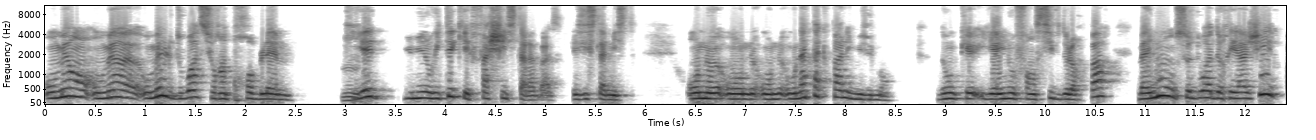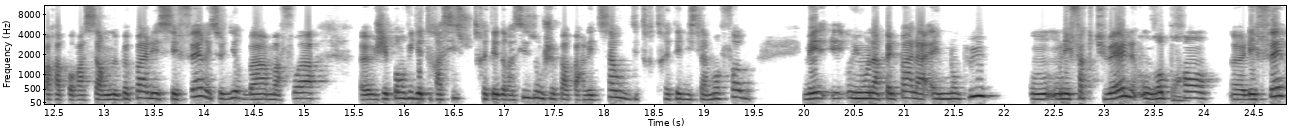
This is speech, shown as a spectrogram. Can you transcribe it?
on, met on, met, on met le doigt sur un problème qui hmm. est une minorité qui est fasciste à la base, les islamistes. On n'attaque on, pas les musulmans. Donc il y a une offensive de leur part. Ben nous, on se doit de réagir par rapport à ça. On ne peut pas laisser faire et se dire, bah ma foi, euh, j'ai pas envie d'être raciste ou traité de raciste, donc je vais pas parler de ça ou d'être traité d'islamophobe. Mais on n'appelle pas à la haine non plus. On, on est factuel, on reprend euh, les faits,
